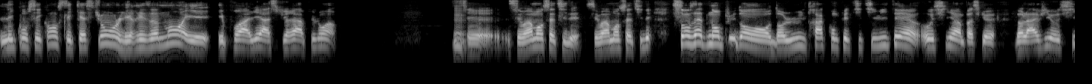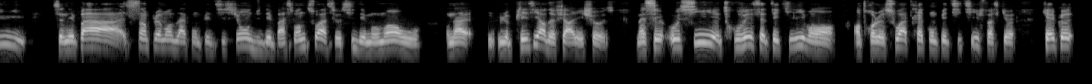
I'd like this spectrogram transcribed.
les conséquences, les questions, les raisonnements et, et pour aller aspirer à plus loin. Mm. C'est vraiment cette idée. C'est vraiment cette idée. Sans être non plus dans, dans l'ultra compétitivité hein, aussi, hein, parce que dans la vie aussi, ce n'est pas simplement de la compétition, du dépassement de soi. C'est aussi des moments où on a le plaisir de faire les choses. Mais c'est aussi trouver cet équilibre entre le soi très compétitif, parce que que,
